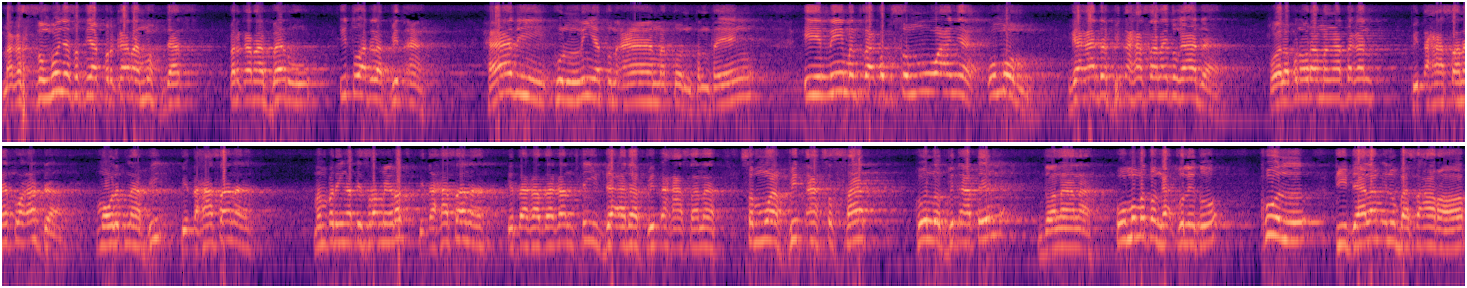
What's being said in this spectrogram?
Maka sesungguhnya setiap perkara muhdats, perkara baru itu adalah bid'ah. Hadi kulliyatun amatun penting. Ini mencakup semuanya, umum. Enggak ada bid'ah hasanah itu enggak ada. Walaupun orang mengatakan bid'ah hasanah itu ada. Maulid Nabi bid'ah hasanah memperingati Isra Mi'raj bid'ah hasanah. Kita katakan tidak ada bid'ah hasanah. Semua bid'ah sesat. Kullu bid'atin dhalalah. Umum atau enggak kul itu? Kul di dalam ilmu bahasa Arab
